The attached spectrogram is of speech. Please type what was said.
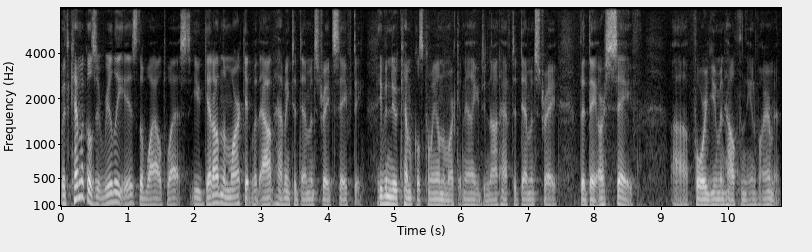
With chemicals, it really is the Wild West. You get on the market without having to demonstrate safety. Even new chemicals coming on the market now, you do not have to demonstrate that they are safe uh, for human health and the environment.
